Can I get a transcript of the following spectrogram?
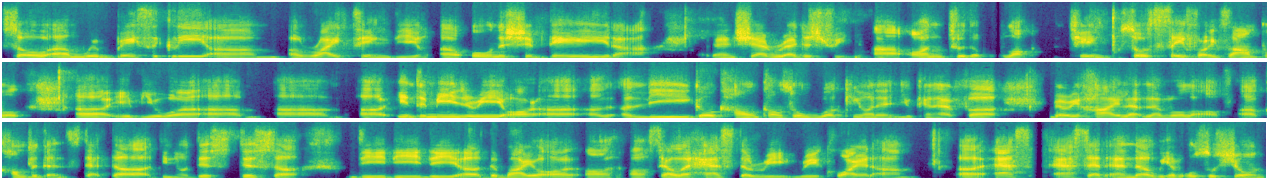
So um, we're basically um, writing the ownership data and shared registry uh, onto the blockchain. So say, for example, uh, if you were um, uh, intermediary or a, a, legal counsel working on it, you can have a very high level of uh, confidence that uh, you know this this uh, the the the the buyer or, or, or, seller has the re required um, asset, and we have also shown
